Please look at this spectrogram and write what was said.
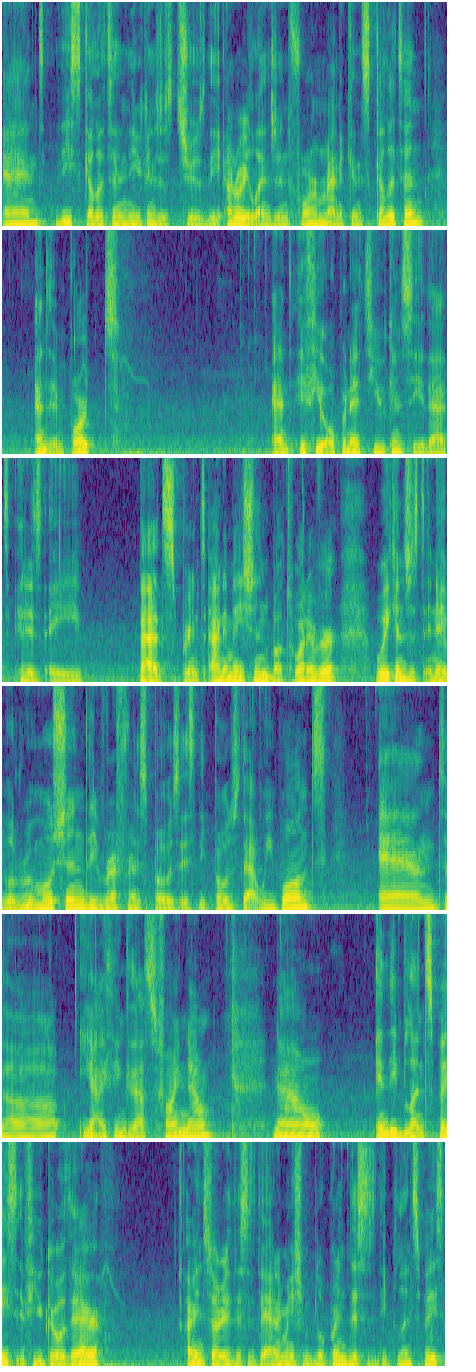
And the skeleton you can just choose the Unreal Engine for mannequin skeleton and import. And if you open it you can see that it is a bad sprint animation but whatever. We can just enable root motion. The reference pose is the pose that we want and uh, yeah I think that's fine now. Now in the blend space if you go there I mean sorry this is the animation blueprint this is the blend space.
